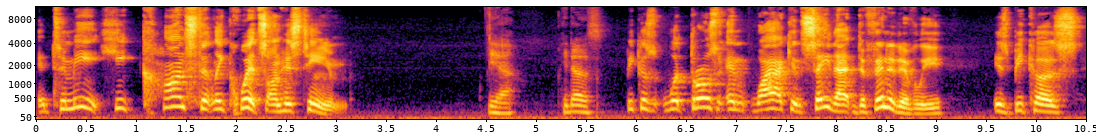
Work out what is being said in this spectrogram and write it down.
It, to me, he constantly quits on his team Yeah. He does. because what throws and why I can say that definitively is because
